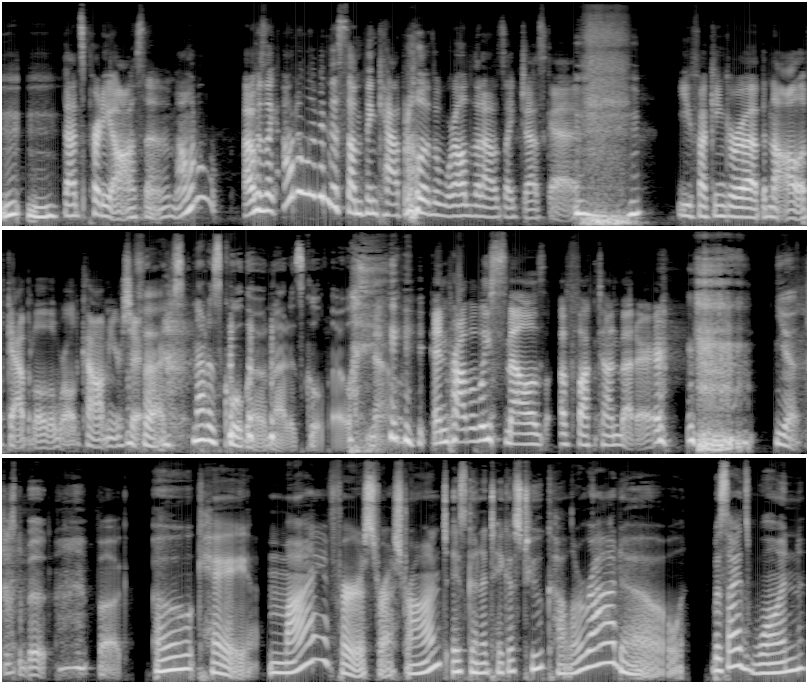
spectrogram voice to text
Mm-mm. That's pretty awesome. I want to. I was like, I want to live in the something capital of the world. Then I was like, Jessica, you fucking grew up in the olive capital of the world. Calm your shit. Facts. Not as cool though. Not as cool though. No, and probably smells a fuck ton better. Yeah, just a bit. Fuck. Okay, my first restaurant is going to take us to Colorado. Besides one,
